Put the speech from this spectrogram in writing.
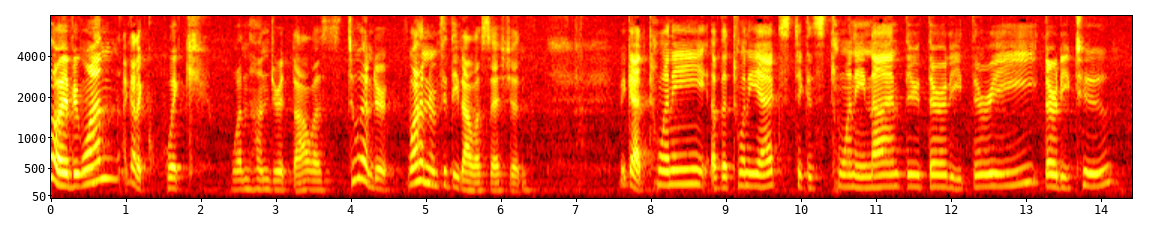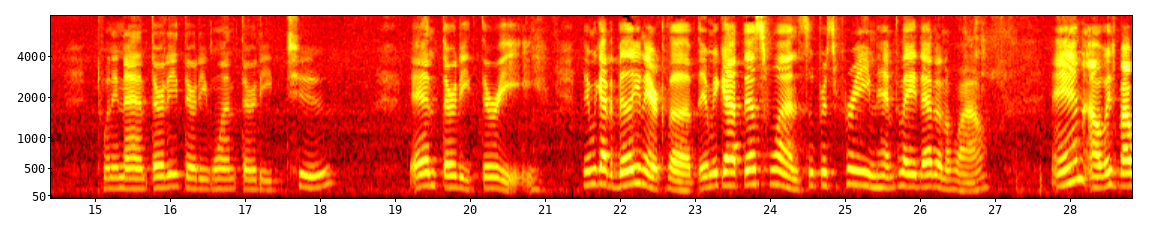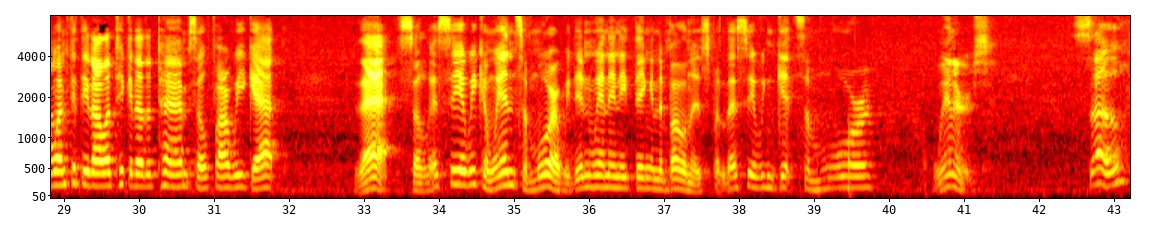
Hello everyone. I got a quick $100, $200, $150 session. We got 20 of the 20X, tickets 29 through 33, 32, 29, 30, 31, 32, and 33. Then we got the Billionaire Club. Then we got this one, Super Supreme. Haven't played that in a while. And I always buy one $50 ticket at a time. So far we got that. So let's see if we can win some more. We didn't win anything in the bonus, but let's see if we can get some more winners. So,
